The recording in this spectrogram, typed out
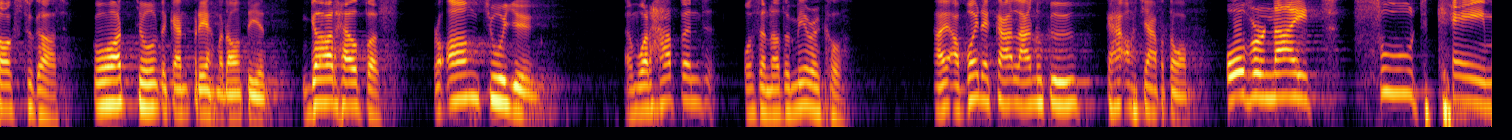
talks to God. គាត់ចូលទៅកាន់ព្រះម្ដងទៀត God help us. ព្រះអង្គជួយយើង And what happened was another miracle. ហើយអ្វីដែលកើតឡើងនោះគឺការអស្ចារ្យបន្ទាប់ Overnight, food came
